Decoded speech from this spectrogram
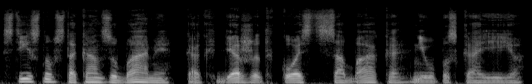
стиснув стакан зубами, как держит кость собака, не выпуская ее.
